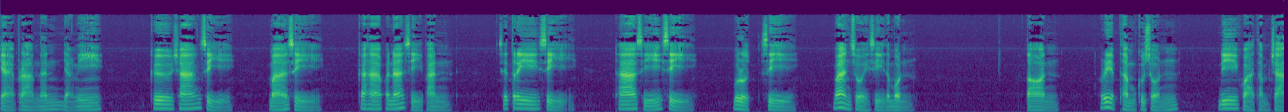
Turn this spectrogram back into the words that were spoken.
แก่พรามนั้นอย่างนี้ คือช้างสี่ม้าสี่ กหาพนะสี่พันสตรีสี่ทาสีสี่บุรุษสี่บ้านสวยสี่ตำบล ตอนเรียบทำกุศล ดีกว่าทำช้า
